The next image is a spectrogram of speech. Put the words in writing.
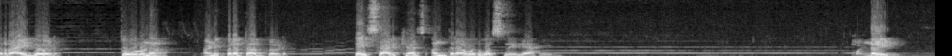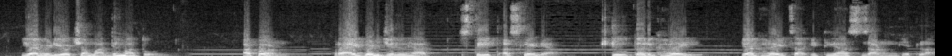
रायगड तोरणा आणि प्रतापगड हे सारख्याच अंतरावर वसलेले आहेत. मंडळी या व्हिडिओच्या माध्यमातून आपण रायगड जिल्ह्यात स्थित असलेल्या शिवतर घळई या घळईचा इतिहास जाणून घेतला.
